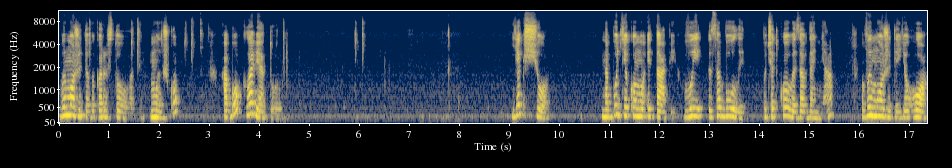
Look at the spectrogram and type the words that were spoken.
ви можете використовувати мишку або клавіатуру. Якщо на будь-якому етапі ви забули початкове завдання, ви можете його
